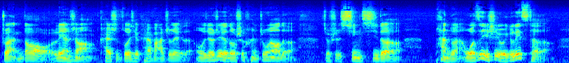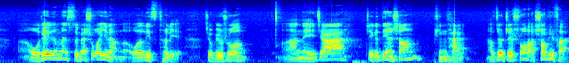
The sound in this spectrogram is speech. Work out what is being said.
转到链上开始做一些开发之类的，我觉得这些都是很重要的，就是信息的判断。我自己是有一个 list 的，呃，我可以跟你们随便说一两个，我的 list 里，就比如说啊，哪家这个电商平台啊，我就直接说吧，Shopify。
